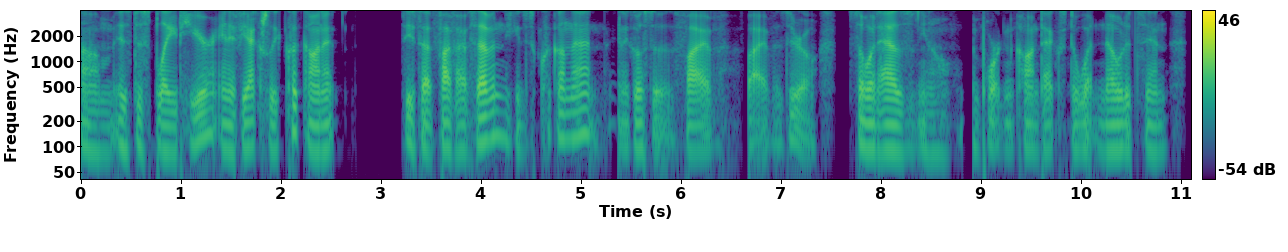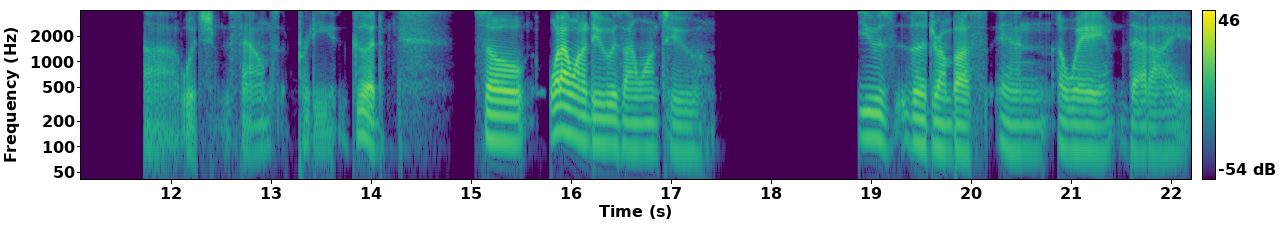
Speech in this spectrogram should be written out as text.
um, is displayed here and if you actually click on it see it's at 557 you can just click on that and it goes to 550 so it has you know important context to what note it's in, uh, which sounds pretty good. So what I want to do is I want to use the drum buss in a way that I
